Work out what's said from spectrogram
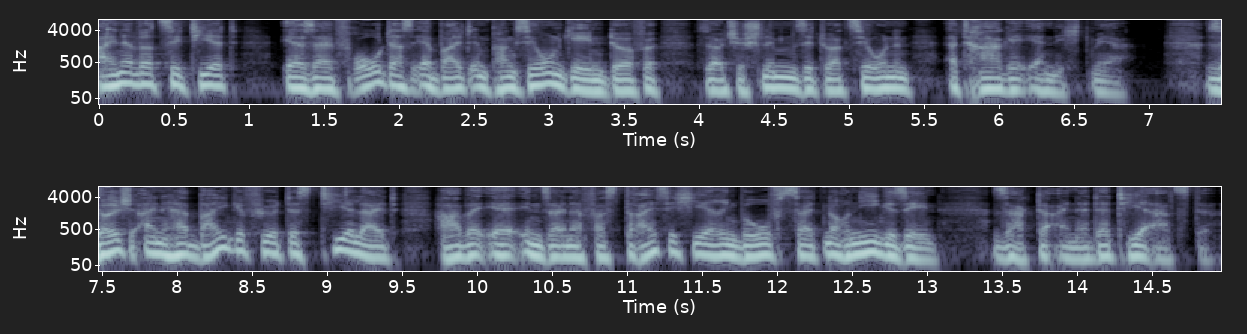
Einer wird zitiert, er sei froh, dass er bald in Pension gehen dürfe, solche schlimmen Situationen ertrage er nicht mehr. Solch ein herbeigeführtes Tierleid habe er in seiner fast 30-jährigen Berufszeit noch nie gesehen, sagte einer der Tierärzte.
